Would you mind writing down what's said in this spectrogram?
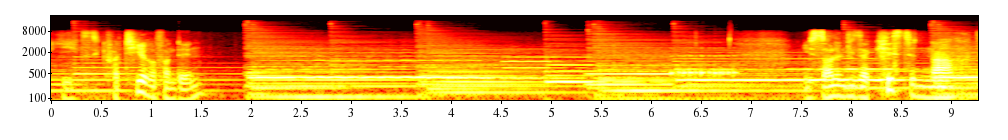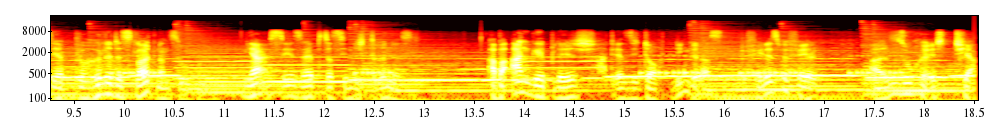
Die Quartiere von denen. Ich soll in dieser Kiste nach der Brille des Leutnants suchen. Ja, ich sehe selbst, dass sie nicht drin ist. Aber angeblich hat er sie dort liegen gelassen. Befehl ist Befehl. Also suche ich, tja.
